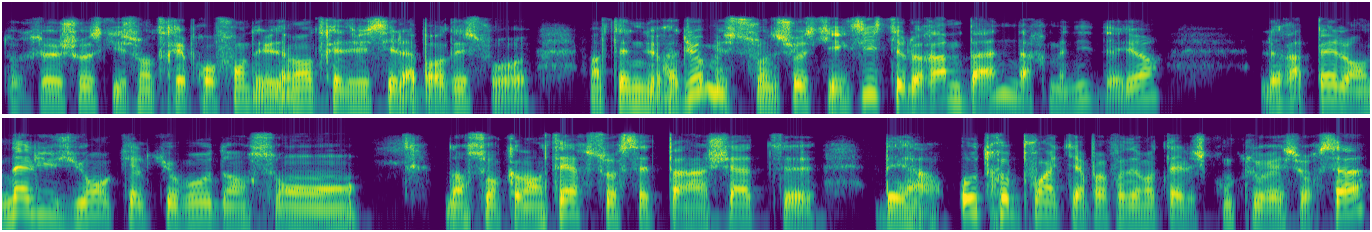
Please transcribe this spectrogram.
Donc ce sont des choses qui sont très profondes, évidemment très difficiles à aborder sur l'antenne de radio, mais ce sont des choses qui existent. Et le Ramban, Nachmanide d'ailleurs, le rappelle en allusion en quelques mots dans son, dans son commentaire sur cette parachate euh, Béar. Autre point qui est pas fondamental, et je conclurai sur ça,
